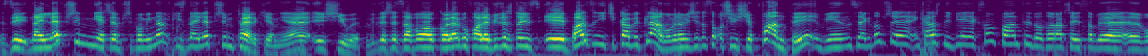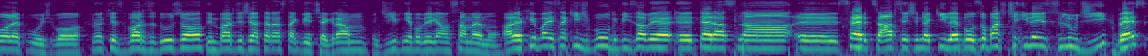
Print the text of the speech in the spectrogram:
z najlepszym mieczem, przypominam, i z najlepszym perkiem, nie, y, siły. Widzę, że zawołał kolegów, ale widzę, że to jest y, bardzo nieciekawy klan, bo mianowicie to są oczywiście fanty, więc jak dobrze każdy wie, jak są fanty, no to raczej sobie y, wolę pójść, bo no jest bardzo dużo, tym bardziej, że ja teraz tak wiecie, gram dziwnie, bo biegam samemu. Ale chyba jest jakiś widzowie, y, teraz na y, serca, w sensie na kile, bo zobaczcie ile jest ludzi, bez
